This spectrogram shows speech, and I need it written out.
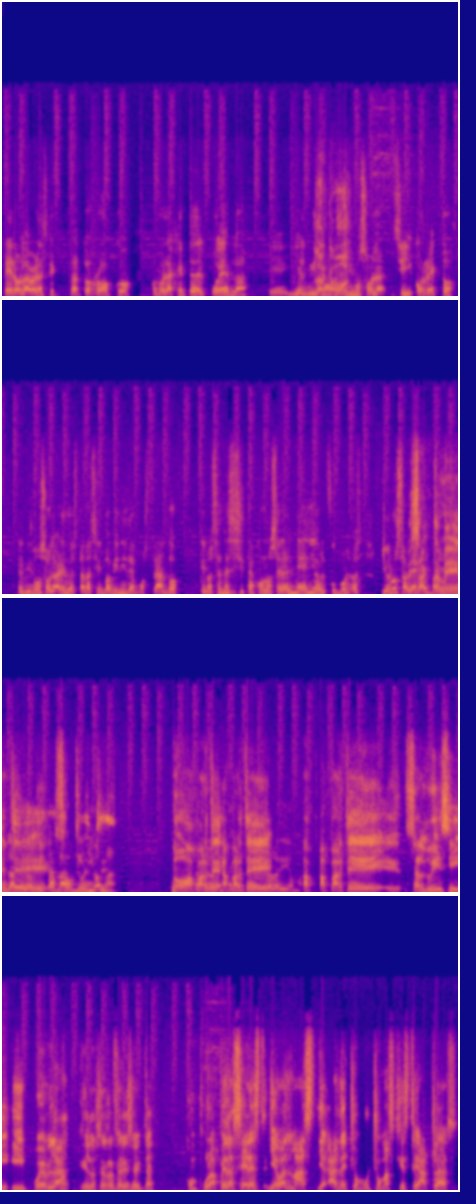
Pero la verdad es que tanto Rocco como la gente del Puebla eh, y el mismo, el mismo Solari, sí, correcto. El mismo Solari lo están haciendo bien y demostrando que no se necesita conocer el medio, el fútbol. O sea, Yo no sabía que el la pelotita hablaba un idioma. No, aparte, aparte, a- aparte, eh, San Luis y, y Puebla, que los hace referencia ahorita, con pura pedacera llevan más, ya han hecho mucho más que este Atlas.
